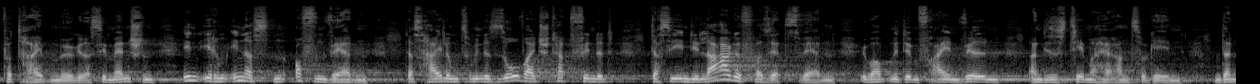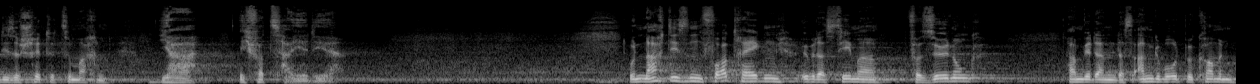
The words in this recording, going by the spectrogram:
vertreiben möge, dass die Menschen in ihrem Innersten offen werden, dass Heilung zumindest so weit stattfindet, dass sie in die Lage versetzt werden, überhaupt mit dem freien Willen an dieses Thema heranzugehen und dann diese Schritte zu machen. Ja, ich verzeihe dir. Und nach diesen Vorträgen über das Thema Versöhnung haben wir dann das Angebot bekommen,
